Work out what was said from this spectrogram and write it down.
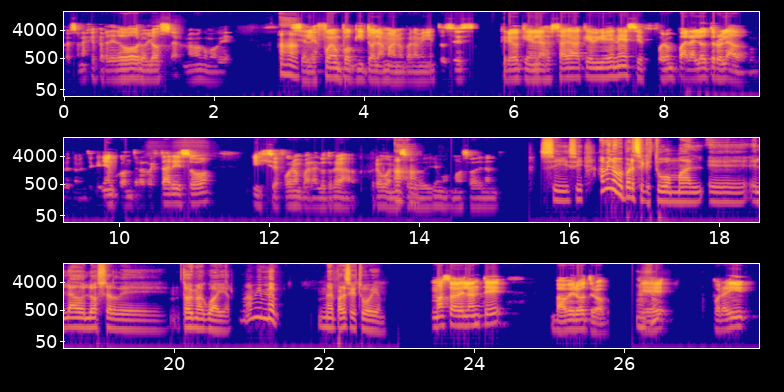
personaje perdedor o loser, ¿no? Como que se les fue un poquito la mano para mí. Entonces, creo que en la saga que viene se fueron para el otro lado completamente. Querían contrarrestar eso y se fueron para el otro lado. Pero bueno, eso lo diremos más adelante. Sí, sí. A mí no me parece que estuvo mal eh, el lado loser de Tobey Maguire. A mí me, me, parece que estuvo bien. Más adelante va a haber otro que por ahí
